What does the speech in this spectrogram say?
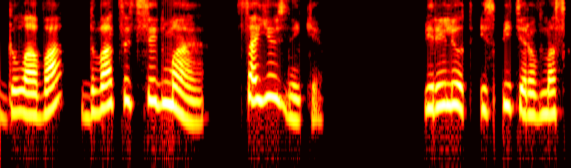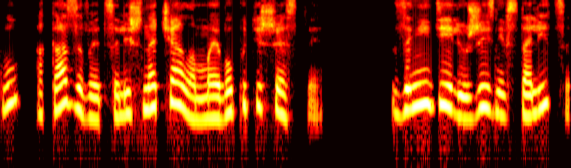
Глава 27. Союзники. Перелет из Питера в Москву оказывается лишь началом моего путешествия. За неделю жизни в столице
